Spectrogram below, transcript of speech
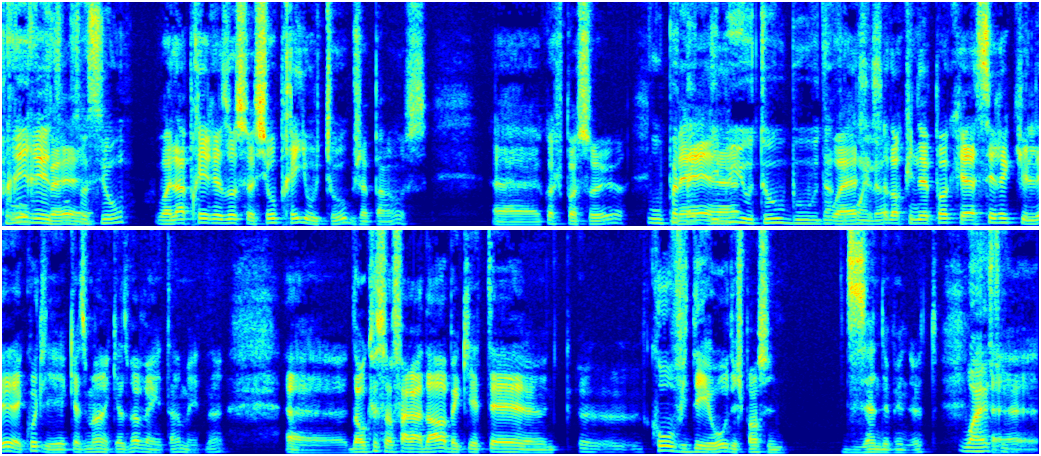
Pré-réseaux sociaux. Voilà, pré-réseaux sociaux, pré-YouTube, je pense. Euh, quoi, je suis pas sûr. Ou peut-être début YouTube ou dans ouais, ce coin-là. Donc une époque assez reculée. Écoute, il y a quasiment, quasiment 20 ans maintenant. Euh, donc, c'est ça, Faradar, ben, qui était une euh, court vidéo de, je pense, une dizaine de minutes. Ouais, euh,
